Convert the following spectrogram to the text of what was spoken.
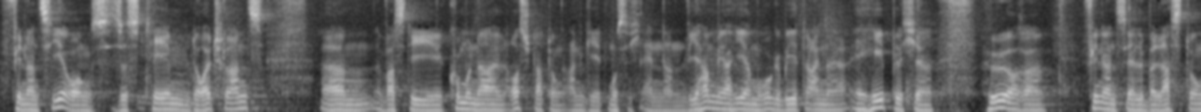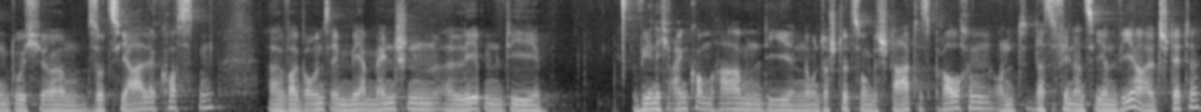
Finanzierungssystem Deutschlands was die kommunalen Ausstattungen angeht, muss sich ändern. Wir haben ja hier im Ruhrgebiet eine erhebliche höhere finanzielle Belastung durch ähm, soziale Kosten, äh, weil bei uns eben mehr Menschen äh, leben, die wenig Einkommen haben, die eine Unterstützung des Staates brauchen und das finanzieren wir als Städte.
